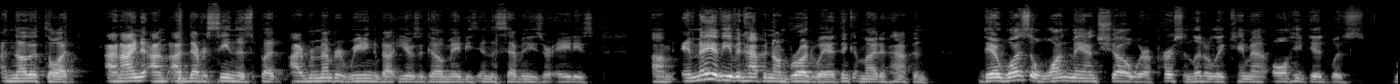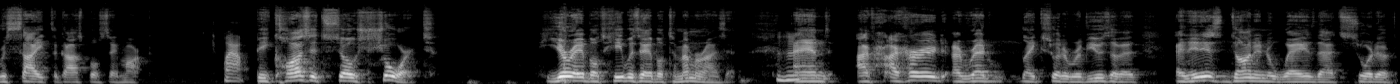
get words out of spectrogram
another thought, and I, I've never seen this, but I remember reading about years ago, maybe in the 70s or 80s um, it may have even happened on Broadway. I think it might have happened. There was a one man show where a person literally came out, all he did was recite the Gospel of St. Mark. Wow. Because it's so short, you're able to, he was able to memorize it. Mm-hmm. And I've I heard, I read like sort of reviews of it, and it is done in a way that's sort of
